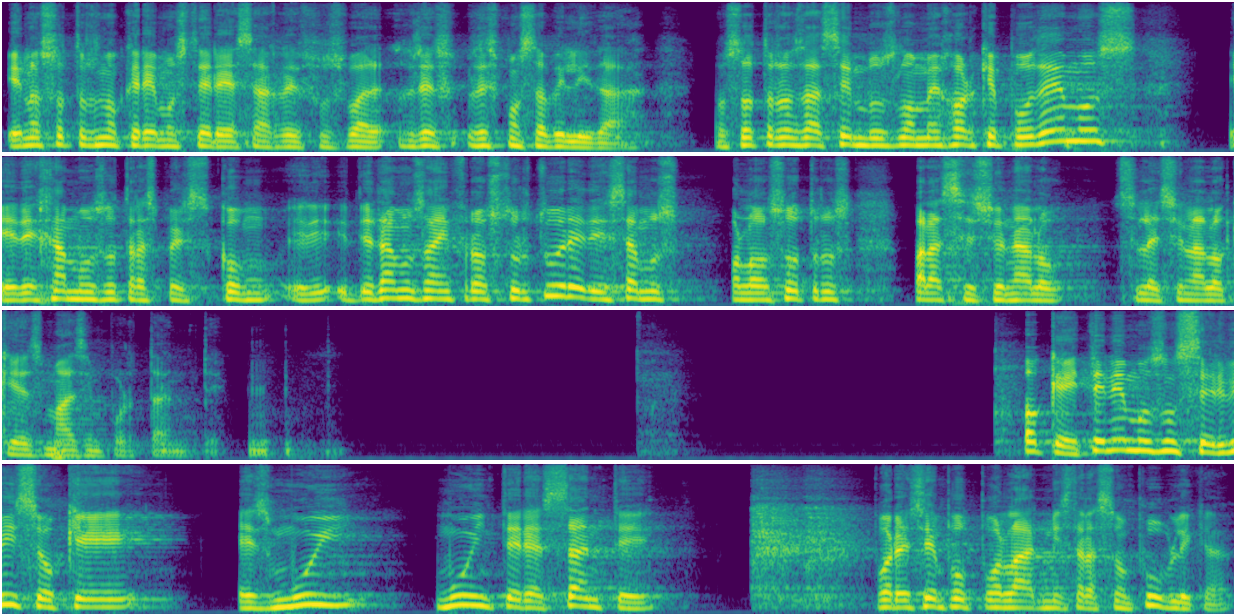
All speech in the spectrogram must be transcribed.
y nosotros no queremos tener esa responsabilidad. Nosotros hacemos lo mejor que podemos y dejamos otras damos la infraestructura y dejamos para los otros para seleccionar lo, seleccionar lo que es más importante. Ok, tenemos un servicio que es muy, muy interesante, por ejemplo, por la administración pública.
